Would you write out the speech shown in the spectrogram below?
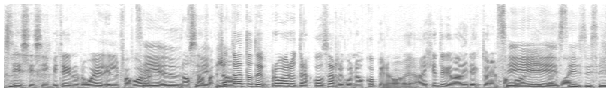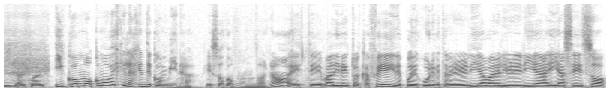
Sí, sí, sí. Viste que en Uruguay el, alfajor Sí, el- no sí, zafa. Yo no. trato de probar otras cosas, reconozco, pero eh, hay gente que va directo al alfajor y tal Sí, cual. sí, sí, sí, tal cual. ¿Y cómo, cómo ves que la gente combina esos dos mundos, no? Este, va directo al café y después descubre que está la librería, va a la librería y hace eso,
